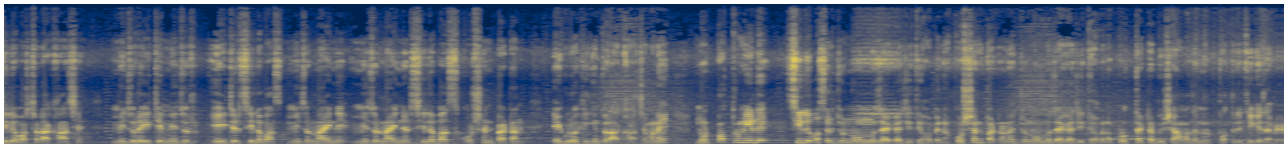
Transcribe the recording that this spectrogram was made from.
সিলেবাসটা রাখা আছে। মেজর এইটে মেজর এইটের সিলেবাস মেজর নাইনে মেজর নাইনের সিলেবাস কোশ্চেন প্যাটার্ন এগুলোকে কিন্তু রাখা আছে। মানে নোটপত্র নিলে সিলেবাসের জন্য অন্য জায়গায় যেতে হবে না কোশ্চেন প্যাটার্নের জন্য অন্য জায়গায় যেতে হবে না, প্রত্যেকটা বিষয় আমাদের নোটপত্রে থেকে যাবে।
